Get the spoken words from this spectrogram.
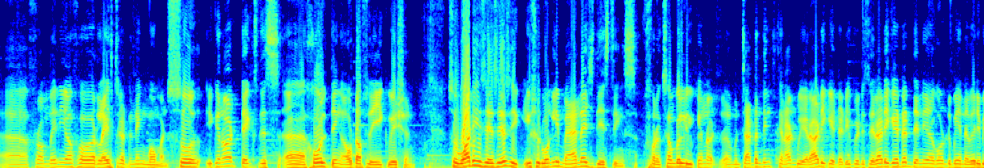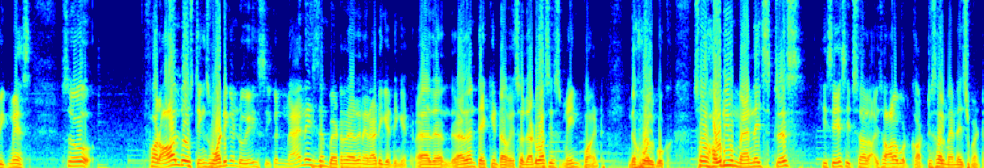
uh, from many of our life threatening moments. So you cannot take this uh, whole thing out of the equation. So what he says is you, you should only manage these things. For example you cannot certain things cannot be eradicated. If it is eradicated then you are going to be in a very big mess so for all those things what you can do is you can manage them better rather than eradicating it rather than, rather than taking it away. So that was his main point in the whole book. So how do you manage stress? He says it's all it's all about cortisol management.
